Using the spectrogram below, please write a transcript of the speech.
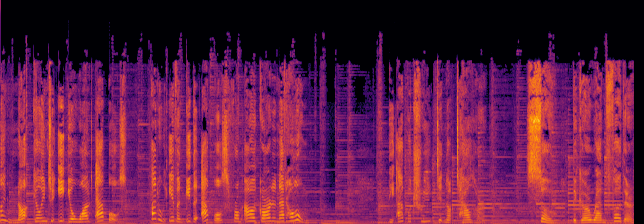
I'm not going to eat your wild apples. I don't even eat the apples from our garden at home. The apple tree did not tell her. So the girl ran further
